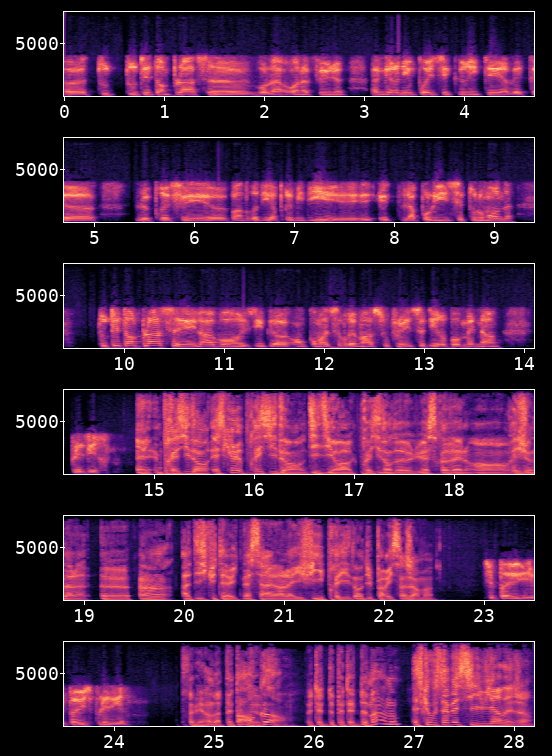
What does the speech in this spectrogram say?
Euh, tout, tout est en place. euh, voilà, on a fait un dernier point de sécurité avec le préfet vendredi après-midi et, et la police et tout le monde. Tout est en place et là, bon, on commence vraiment à souffler et se dire bon, maintenant, plaisir. Eh, président, est-ce que le président Didier Rock, président de l'US Revel en régional euh, 1, a discuté avec Nasser El Khelaifi, président du Paris Saint-Germain? J'ai pas eu, j'ai pas eu ce plaisir. Très bien, bah, Pas peut-être encore. peut-être peut-être demain, non? Est-ce que vous savez s'il vient déjà?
